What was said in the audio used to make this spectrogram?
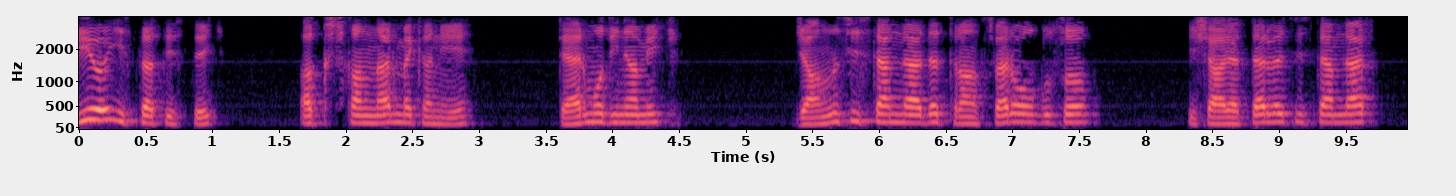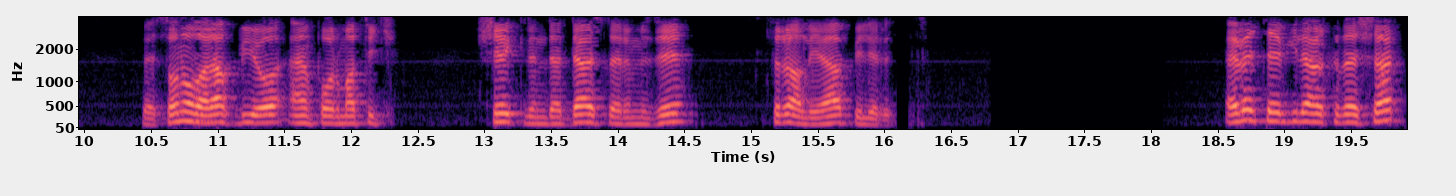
biyoistatistik, akışkanlar mekaniği, termodinamik, canlı sistemlerde transfer olgusu, işaretler ve sistemler ve son olarak biyoenformatik şeklinde derslerimizi sıralayabiliriz. Evet sevgili arkadaşlar,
